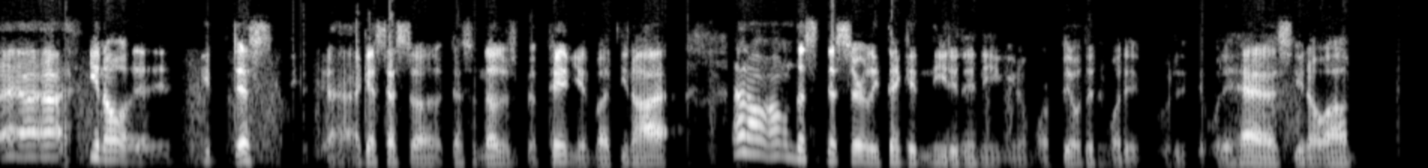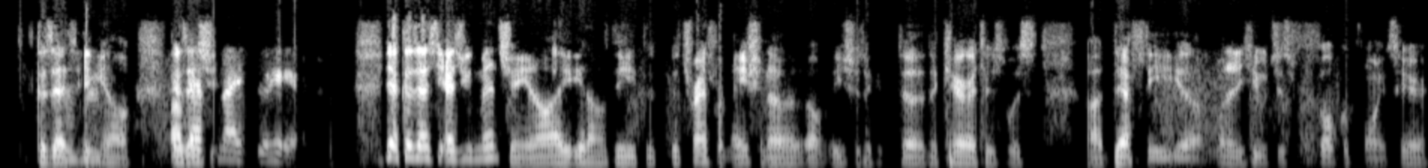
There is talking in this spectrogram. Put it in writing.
uh, uh, you know, it, that's I guess that's a that's another opinion, but you know, I I don't I don't necessarily think it needed any you know more building than what it what it what it has, you know, um, because that's Mhm. you know, Well, because as that's nice to hear. Yeah, because as you- as you mentioned, you know, I, you know, the, the, the transformation of, of each of the, the, the characters was uh, definitely uh, one of the hugest focal points here.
